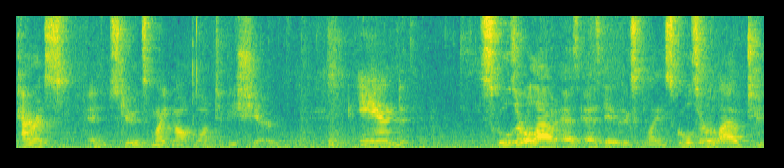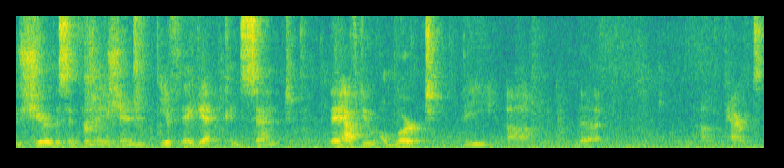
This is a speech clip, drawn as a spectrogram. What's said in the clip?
parents and students might not want to be shared. And schools are allowed, as, as David explained, schools are allowed to share this information if they get consent. They have to alert the, um, the um, parents.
